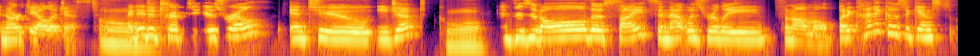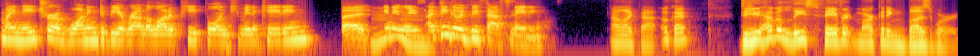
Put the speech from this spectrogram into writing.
An archaeologist. Oh. I did a trip to Israel and to Egypt. Cool. And visit all those sites. And that was really phenomenal. But it kind of goes against my nature of wanting to be around a lot of people and communicating. But, mm. anyways, I think it would be fascinating. I like that. Okay. Do you have a least favorite marketing buzzword?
